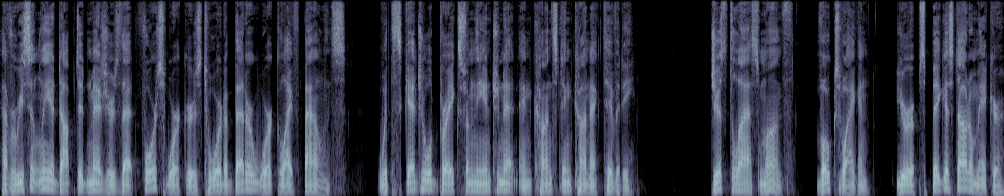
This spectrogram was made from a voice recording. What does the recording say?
have recently adopted measures that force workers toward a better work life balance, with scheduled breaks from the internet and constant connectivity. Just last month, Volkswagen, Europe's biggest automaker,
